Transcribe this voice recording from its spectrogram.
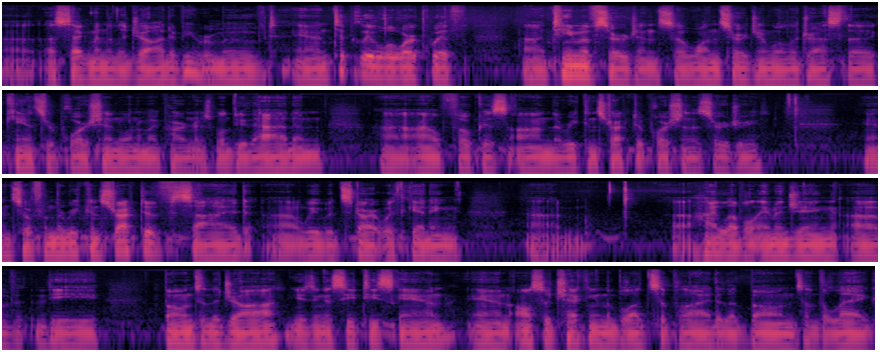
uh, a segment of the jaw to be removed, and typically we'll work with a team of surgeons. So one surgeon will address the cancer portion, one of my partners will do that, and uh, I'll focus on the reconstructive portion of the surgery. And so from the reconstructive side, uh, we would start with getting um, high level imaging of the bones in the jaw using a CT scan and also checking the blood supply to the bones of the leg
